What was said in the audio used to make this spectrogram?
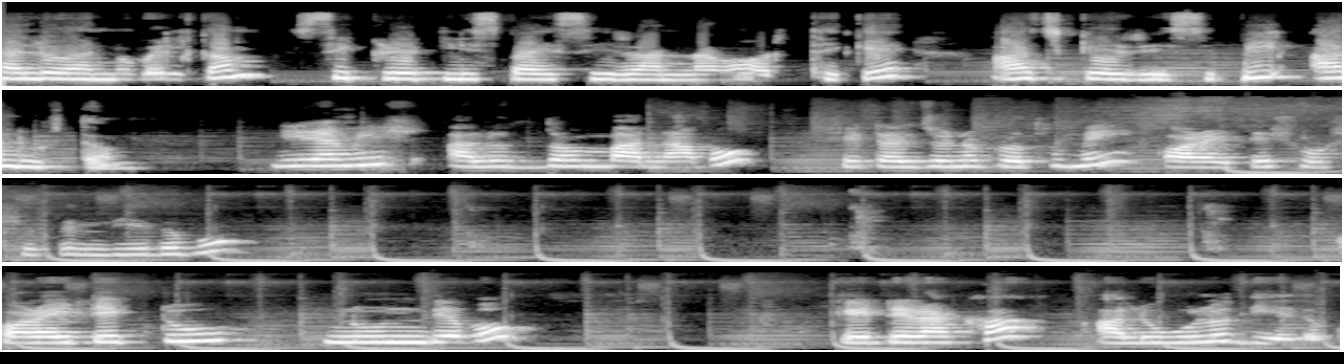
Hello and welcome secretly spicy রান্নাঘর থেকে আজকের রেসিপি আলুর দম। নিরামিষ আলুর দম বানাবো, সেটার জন্য প্রথমেই কড়াইতে সর্ষে তেল দিয়ে দেব। কড়াইতে একটু নুন দেব, কেটে রাখা আলুগুলো দিয়ে দেব।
